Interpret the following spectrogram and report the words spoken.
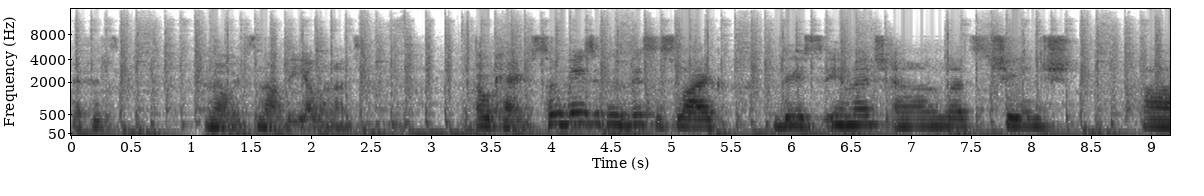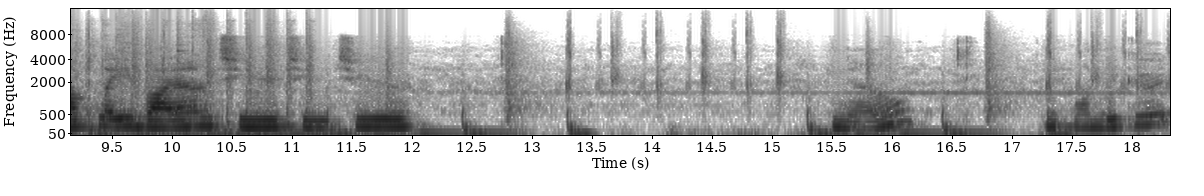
if it's, no, it's not the element. Okay, so basically this is like this image and let's change uh, play button to, to, to No, it won't be good.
